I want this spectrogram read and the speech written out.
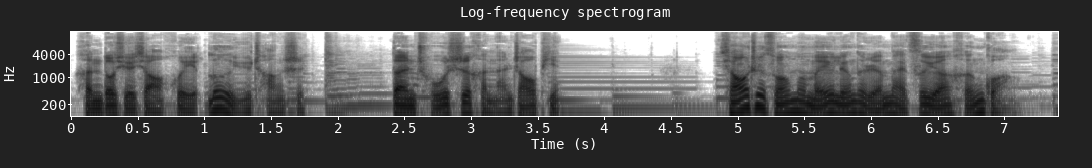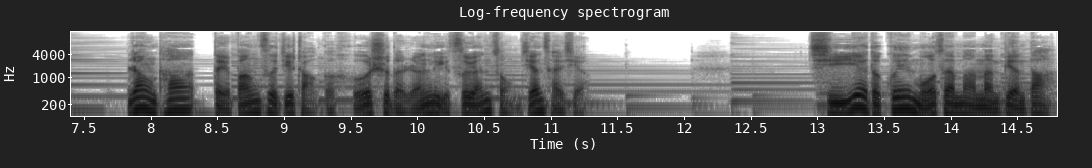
很多学校会乐于尝试，但厨师很难招聘。乔治琢磨，梅林的人脉资源很广，让他得帮自己找个合适的人力资源总监才行。企业的规模在慢慢变大，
